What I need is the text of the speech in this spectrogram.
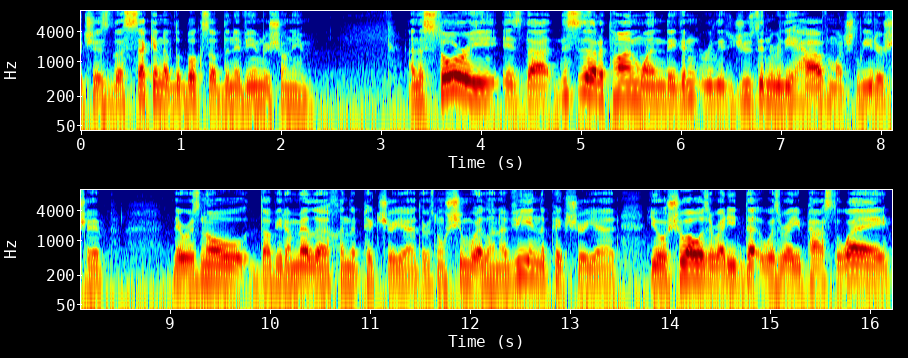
which is the second of the books of the Nevi'im Rishonim. And the story is that this is at a time when they didn't really the Jews didn't really have much leadership. There was no David Amelech in the picture yet. There was no Shmuel Hanavi in the picture yet. Yoshua was already was already passed away,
